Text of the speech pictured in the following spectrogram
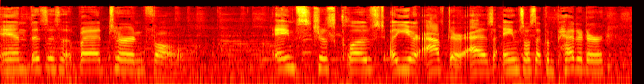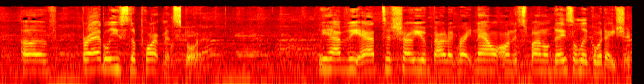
And this is a bad turn fall. Ames just closed a year after, as Ames was a competitor of Bradlees department store. We have the ad to show you about it right now on its final days of liquidation.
